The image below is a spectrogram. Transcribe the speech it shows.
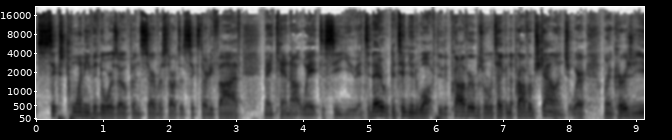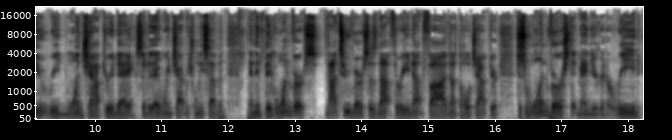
620. The doors open. Service starts at 635. Man, cannot wait to see you. And today we're continuing to walk through the Proverbs where we're taking the Proverbs challenge, where we're encouraging you read one chapter a day. So today we're in chapter 27 and then pick one verse, not two verses, not three, not five, not the whole chapter, just one verse that, man, you're going to read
